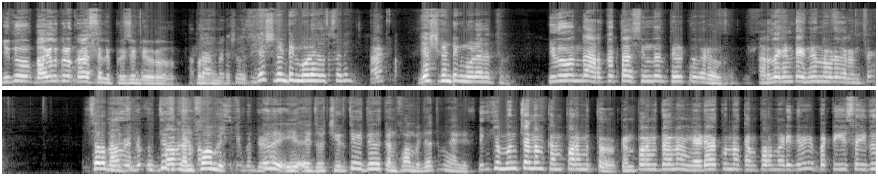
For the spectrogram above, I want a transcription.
ಇದು ಬಾಗಲಕೋಟೆ ಕ್ರಾಸ್ ಅಲ್ಲಿ ಪ್ರೆಸೆಂಟ್ ಇರೋದು. ಎಷ್ಟು ಗಂಟೆಗೆ ನೋಡ್ಯಾರ ಸರ್? ಎಷ್ಟು ಗಂಟೆಗೆ ನೋಡ್ಯಾರ ಸರ್? ಇದು ಒಂದು ಅರ್ಧ ತಾಸಿಂದ ಅಂತ ಹೇಳ್ತಿದಾರೆ ಅವರು. ಅರ್ಧ ಗಂಟೆ ಹಿಂದೆ ನೋಡಿದಾರಂತೆ. ಸರ್ ಕನ್ಫರ್ಮ್. ಇದು ಚಿರತೆ ಇದ್ದಿದ್ದು ಕನ್ಫರ್ಮ್ ಇದೆ. ಅಥವಾ ಹೆಂಗೆ? ಇದಕ್ಕೆ ಮುಂಚೆ ನಮ್ ಕನ್ಫರ್ಮ್ ಇತ್ತು. ಕನ್ಫರ್ಮ್ ಇದ್ದಾಗ ನಾವು ನಡೆಯಕ್ಕೂ ನಾವು ಕನ್ಫರ್ಮ್ ಮಾಡಿದೀವಿ ಬಟ್ ಈ ಇದು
